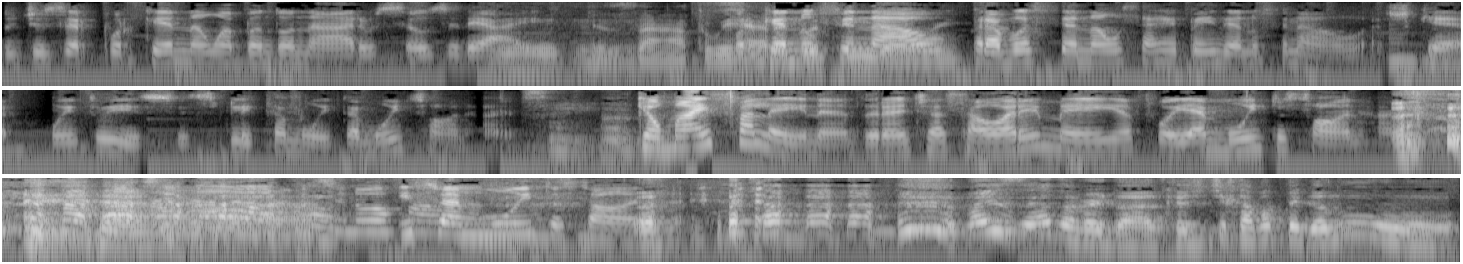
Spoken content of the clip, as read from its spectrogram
do, dizer por que não abandonar os seus ideais. Uhum. Exato. Porque no final, para você não se arrepender no final. Acho uhum. que é muito isso. Explica muito. É muito Sondheim. Sim. Ah, que eu mais falei, né? Durante essa hora e meia foi é muito Sondheim. continua, continua Isso é muito Sondheim. Mas é, na verdade, que a gente acaba pegando um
